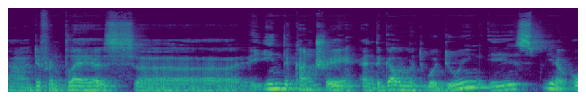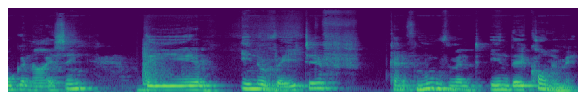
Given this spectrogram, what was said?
uh, different players uh, in the country, and the government were doing is, you know, organizing the innovative kind of movement in the economy.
